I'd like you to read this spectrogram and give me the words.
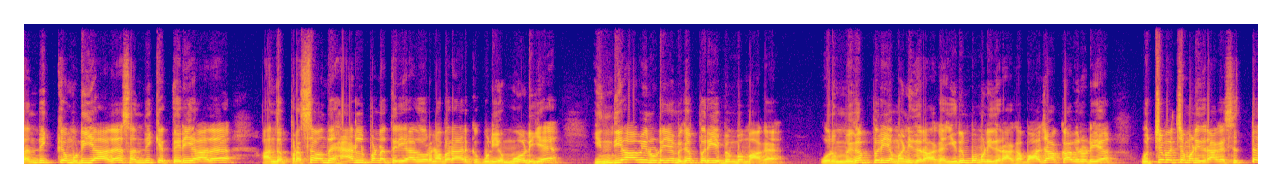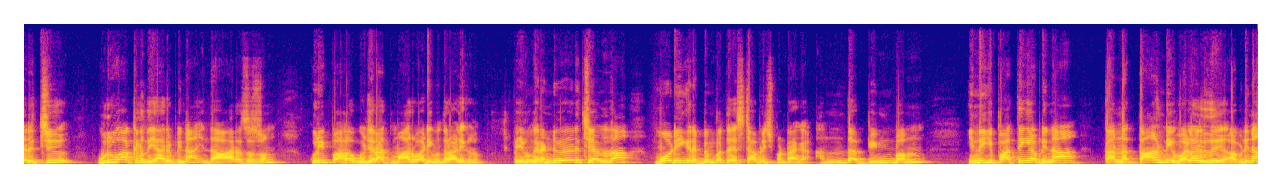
சந்திக்க முடியாத சந்திக்க தெரியாத அந்த பிரஸை வந்து ஹேண்டில் பண்ண தெரியாத ஒரு நபராக இருக்கக்கூடிய மோடியை இந்தியாவினுடைய மிகப்பெரிய பிம்பமாக ஒரு மிகப்பெரிய மனிதராக இரும்பு மனிதராக பாஜகவினுடைய உச்சபட்ச மனிதராக சித்தரித்து உருவாக்குனது யார் அப்படின்னா இந்த ஆர்எஸ்எஸும் குறிப்பாக குஜராத் மார்வாடி முதலாளிகளும். இப்போ இவங்க ரெண்டு பேரும் சேர்ந்து தான் மோடிங்கிற பிம்பத்தை எஸ்டாப்ளிஷ் பண்ணுறாங்க அந்த பிம்பம் இன்னைக்கு பார்த்தீங்க அப்படின்னா தன்னை தாண்டி வளருது அப்படின்னு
